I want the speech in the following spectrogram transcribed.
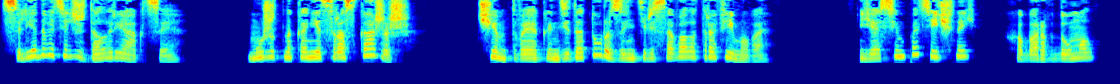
Следователь ждал реакции. Может, наконец расскажешь, чем твоя кандидатура заинтересовала Трофимова? Я симпатичный, Хабаров думал.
